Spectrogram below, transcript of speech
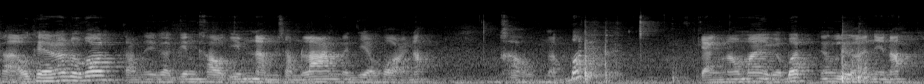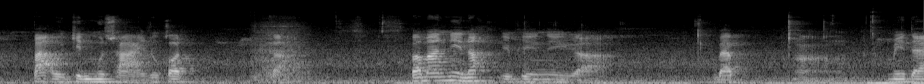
ค่ะโอเคแล้วทุกคนตอนนี้ก็กินข้าวอิ่มหนำสำราญเป็นเดียวพอยนะข้าวกับเบิดแกงน่อไม้กับเบิดยังเหลืออันนี่นะป้าเอาไปกินมือสายทุกคนก็ประมาณนี้เนาะ EP นี้ก็แบบมีแต่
